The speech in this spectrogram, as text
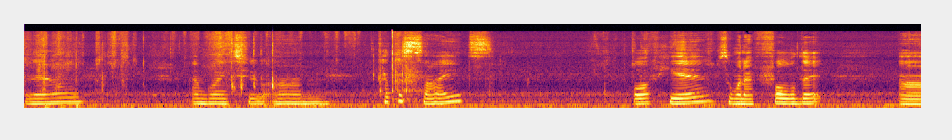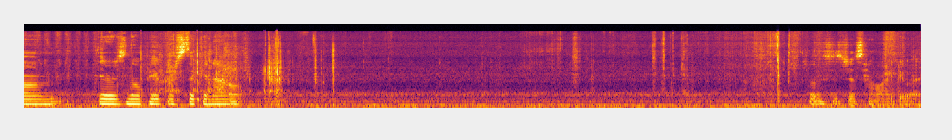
Now I'm going to um, cut the sides off here so when I fold it um, there's no paper sticking out. So this is just how I do it.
